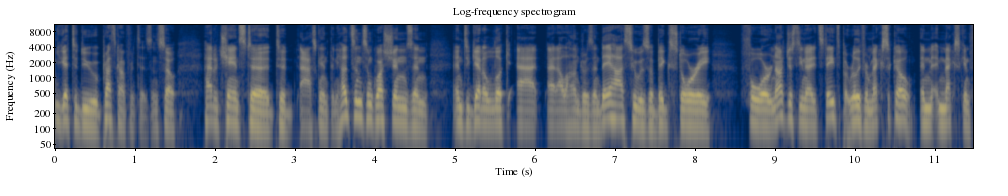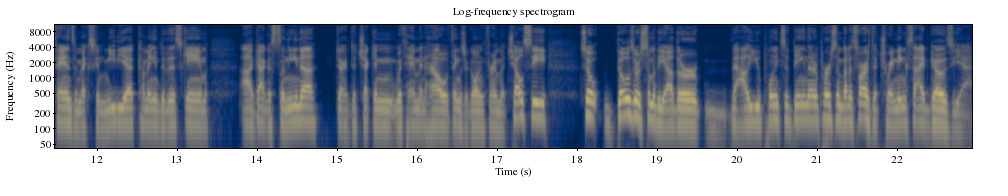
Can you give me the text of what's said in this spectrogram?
you get to do press conferences. And so I had a chance to to ask Anthony Hudson some questions and and to get a look at at Alejandro Zendejas, who was a big story for not just the United States, but really for Mexico and, Mexican fans and Mexican media coming into this game. Uh, Gaga Slonina, to check in with him and how things are going for him at Chelsea. So those are some of the other value points of being there in person. But as far as the training side goes, yeah,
